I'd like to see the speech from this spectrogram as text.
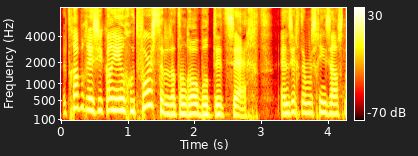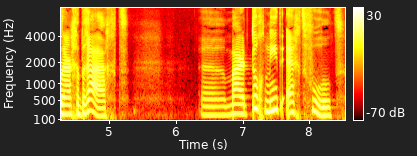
Het grappige is, je kan je heel goed voorstellen dat een robot dit zegt. En zich er misschien zelfs naar gedraagt. Uh, maar toch niet echt voelt.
